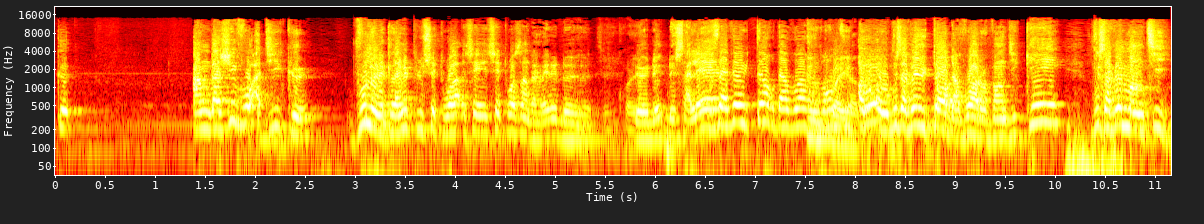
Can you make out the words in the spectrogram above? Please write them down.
que engagez-vous à dire que vous ne réclamez plus ces trois, ces, trois ans d'arrêt de, de, salaire? Vous avez eu tort d'avoir revendiqué. Ah, vous avez eu tort d'avoir revendiqué. Vous avez menti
